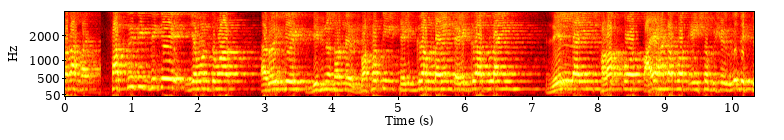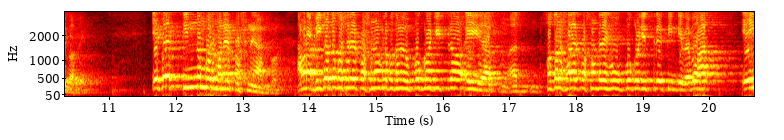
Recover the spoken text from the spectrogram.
করা হয়। সাংস্কৃতিক দিকে যেমন তোমার রয়েছে বিভিন্ন ধরনের বসতি, telegram line, telegraph line, rail line, সড়ক পথ, পায়ে হাঁটা পথ, এইসব বিষয়গুলো দেখতে পাবে। এরপরে তিন নম্বর মানের প্রশ্নে আসব। আমরা বিগত বছরের প্রশ্নগুলো প্রথমে উপগ্রহ চিত্র, এই সতেরো সালের প্রশ্নটা দেখব। উপগ্রহ চিত্রের তিনটি ব্যবহার। এই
